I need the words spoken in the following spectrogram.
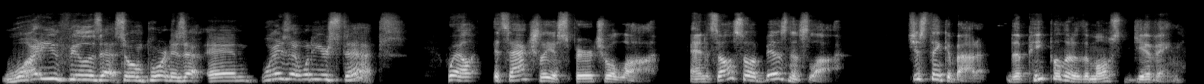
Why do you feel is that so important? Is that and why is that one of your steps? Well, it's actually a spiritual law, and it's also a business law. Just think about it. The people that are the most giving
